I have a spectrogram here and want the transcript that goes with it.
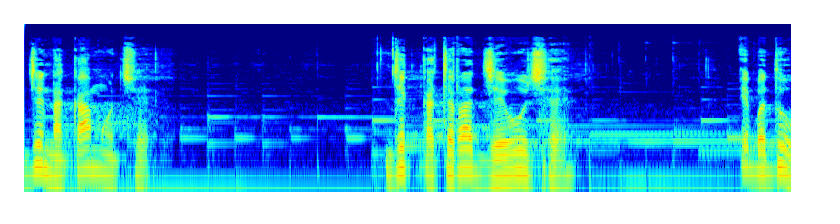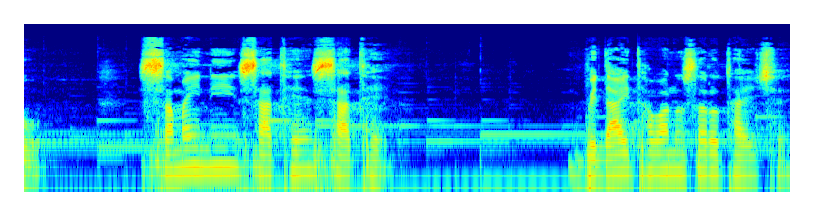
જે નકામું છે, જે કચરા જેવું છે, એ બધું સમયની સાથે સાથે વિદાય થવાનું શરૂ થાય છે.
